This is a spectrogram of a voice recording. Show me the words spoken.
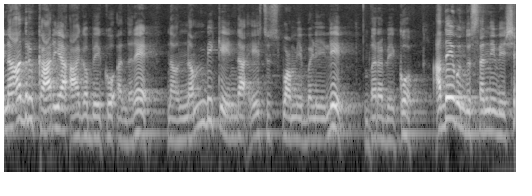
ಏನಾದರೂ ಕಾರ್ಯ ಆಗಬೇಕು ಅಂದರೆ ನಾವು ನಂಬಿಕೆಯಿಂದ ಯೇಸು ಸ್ವಾಮಿಯ ಬಳಿಯಲ್ಲಿ ಬರಬೇಕು. ಅದೇ ಒಂದು ಸನ್ನಿವೇಶ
